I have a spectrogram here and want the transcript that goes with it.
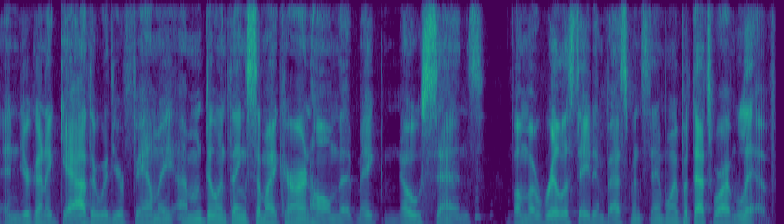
and you're going to gather with your family. I'm doing things to my current home that make no sense from a real estate investment standpoint, but that's where I live,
